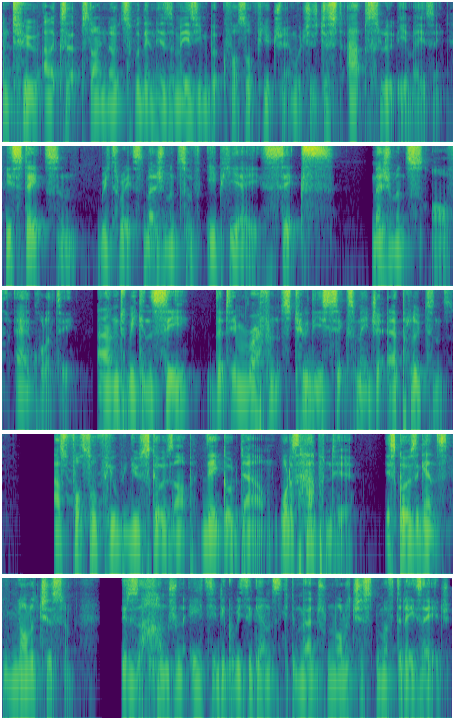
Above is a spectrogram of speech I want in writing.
And two, Alex Epstein notes within his amazing book Fossil Future, which is just absolutely amazing. He states and reiterates measurements of EPA, six measurements of air quality. And we can see that in reference to these six major air pollutants, as fossil fuel use goes up, they go down. What has happened here? This goes against the knowledge system. Is 180 degrees against the conventional knowledge system of today's age.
